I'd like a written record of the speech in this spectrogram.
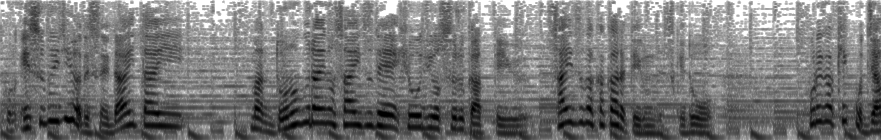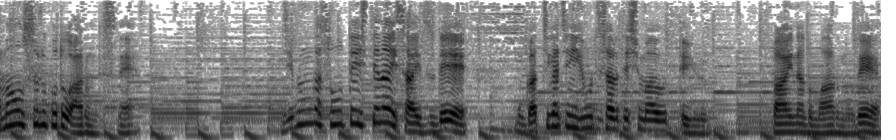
ー、この SVG はですね、大体、まあどのぐらいのサイズで表示をするかっていう、サイズが書かれているんですけど、これが結構邪魔をすることがあるんですね。自分が想定してないサイズで、もうガチガチに表示されてしまうっていう場合などもあるので、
